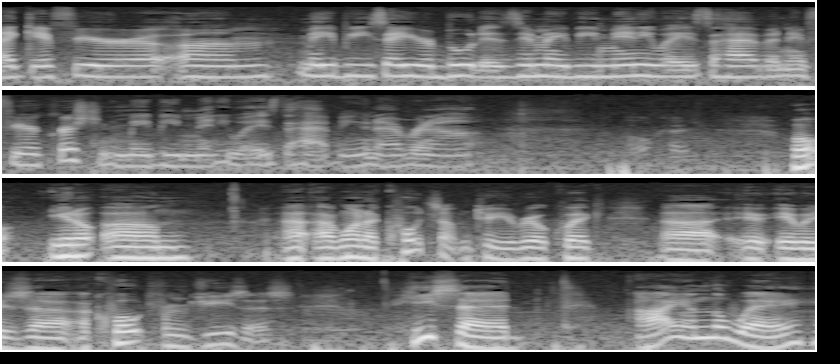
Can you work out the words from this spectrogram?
Like if you're um, maybe say you're Buddhist, there may be many ways to heaven. If you're a Christian, it may be many ways to heaven. You never know. Okay. Well, you know, um, I, I want to quote something to you real quick. Uh, it, it was uh, a quote from Jesus. He said, "I am the way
